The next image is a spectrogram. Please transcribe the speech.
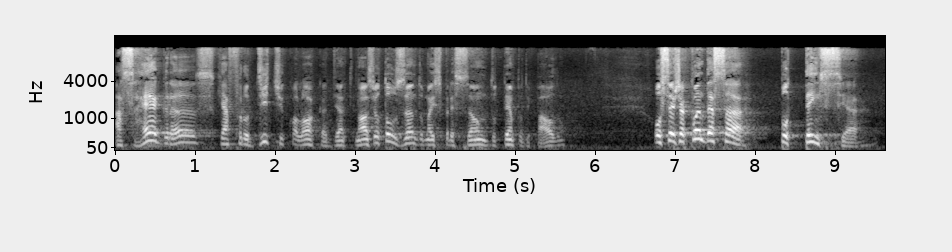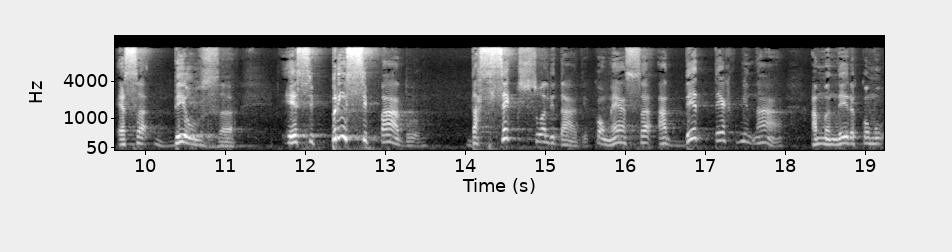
as regras que Afrodite coloca diante de nós, eu estou usando uma expressão do tempo de Paulo, ou seja, quando essa potência, essa deusa, esse principado da sexualidade começa a determinar a maneira como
